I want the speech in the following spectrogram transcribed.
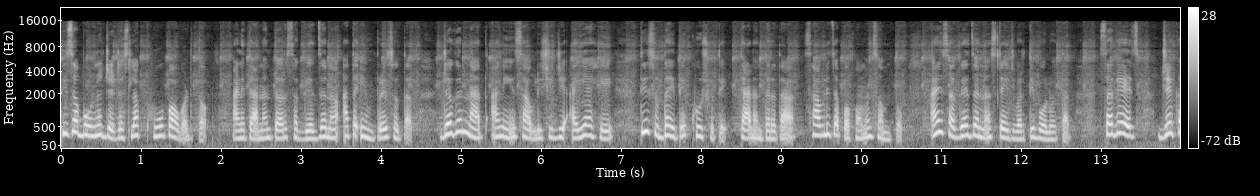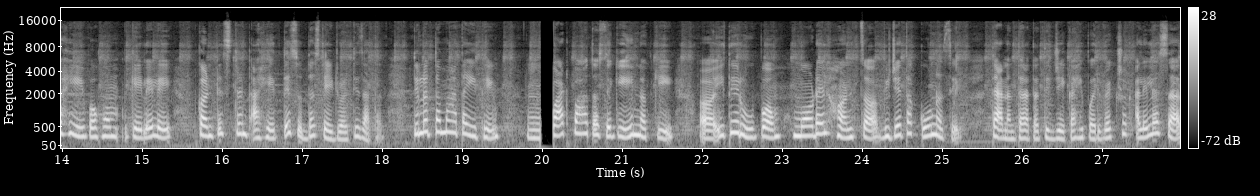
तिचं बोलणं जजेसला खूप आवडतं. आणि त्यानंतर सगळेजण आता इम्प्रेस होतात. जगन्नाथ आणि सावलीची जी आई आहे ती सुद्धा इथे खुश होते. त्यानंतर आता सावलीचा परफॉर्मन्स संपतो. आणि सगळेजण स्टेजवरती बोलवतात. सगळेच जे काही परफॉर्म केलेले कंटेस्टंट आहेत ते सुद्धा स्टेजवरती जातात. तिलोत्तमा आता इथे वाट पाहत असते की नक्की इथे रूपम मॉडेल हंटचा विजेता कोण असेल? त्यानंतर आता ते जे काही पर्यवेक्षक आलेले असतात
